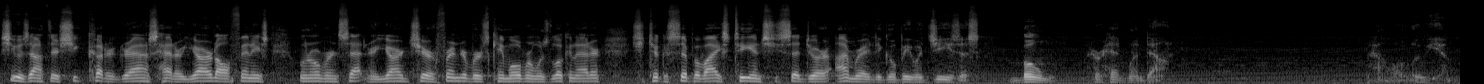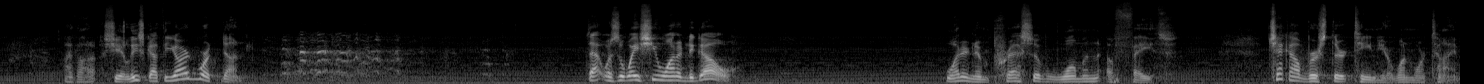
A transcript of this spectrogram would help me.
She was out there. She cut her grass, had her yard all finished, went over and sat in her yard chair. A friend of hers came over and was looking at her. She took a sip of iced tea and she said to her, I'm ready to go be with Jesus. Boom, her head went down. Hallelujah. I thought she at least got the yard work done. That was the way she wanted to go. What an impressive woman of faith. Check out verse 13 here one more time.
